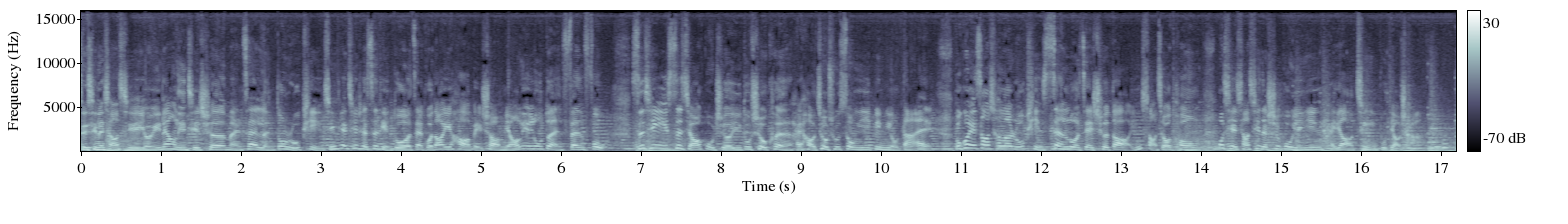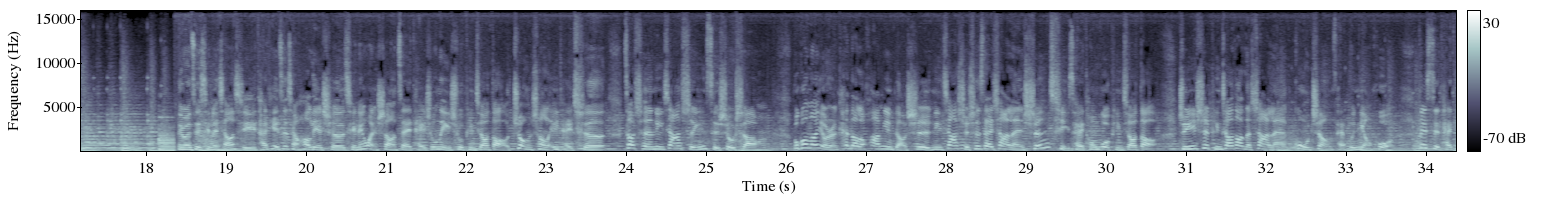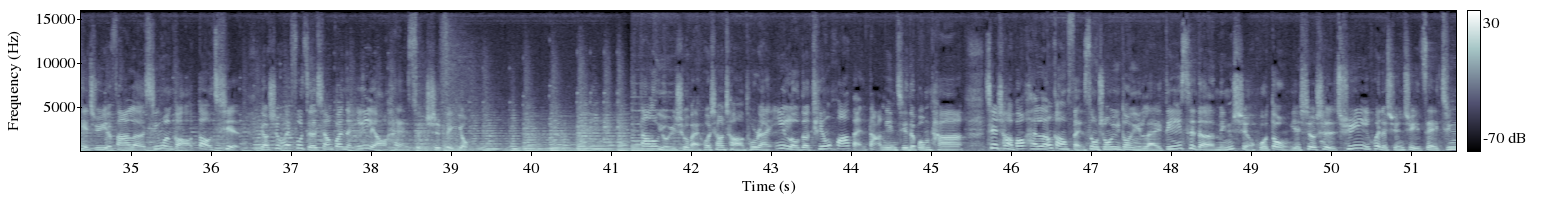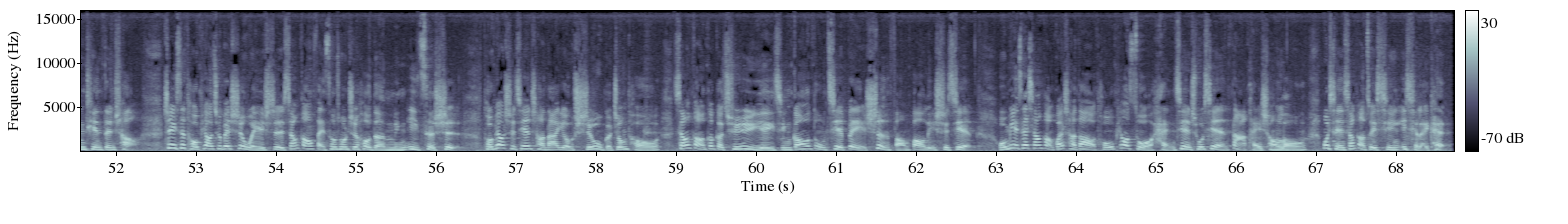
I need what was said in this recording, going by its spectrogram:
最新的消息，有一辆连接车满载冷冻乳品，今天清晨四点多，在国道一号北上苗栗路段翻覆，司机疑似脚骨折，一度受困，还好救出送医，并没有大碍，不过也造成了乳品散落在车道，影响交通。目前详细的事故原因还要进一步调查。另外最新的消息，台铁自强号列车前天晚上在台中的一处平交道撞上了一台车，造成女驾驶因此受伤。不过呢，有人看到了画面，表示女驾驶是在栅栏升起才通过平交道，主因是平交道的栅栏故障才会酿祸。对此，台铁局也发了新闻稿道歉，表示会负责相关的医疗和损失费用。有一处百货商场突然一楼的天花板大面积的崩塌，现场包含了香港反送中运动以来第一次的民选活动，也就是区议会的选举，在今天登场。这一次投票就被视为是香港反送中之后的民意测试，投票时间长达有十五个钟头。香港各个区域也已经高度戒备，慎防暴力事件。我们也在香港观察到投票所罕见出现大排长龙。目前香港最新，一起来看。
